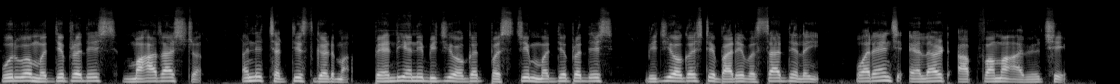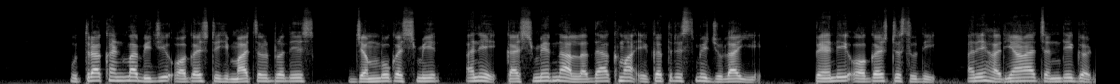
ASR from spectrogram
પૂર્વ મધ્યપ્રદેશ, મહારાષ્ટ્ર અને છત્તીસગઢમાં પહેલી અને બીજી ઓગસ્ટ, પશ્ચિમ મધ્યપ્રદેશ, બીજી ઓગસ્ટે ભારે વરસાદને લઈ ઓરેન્જ એલર્ટ આપવામાં આવ્યો છે. ઉત્તરાખંડમાં બીજી ઓગસ્ટ હિમાચલ પ્રદેશ, જમ્મુ કાશ્મીર અને કાશ્મીરના લદ્દાખમાં એકત્રીસમી જુલાઈએ, પહેલી ઓગસ્ટ સુધી, અને હરિયાણા, ચંદીગઢ,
